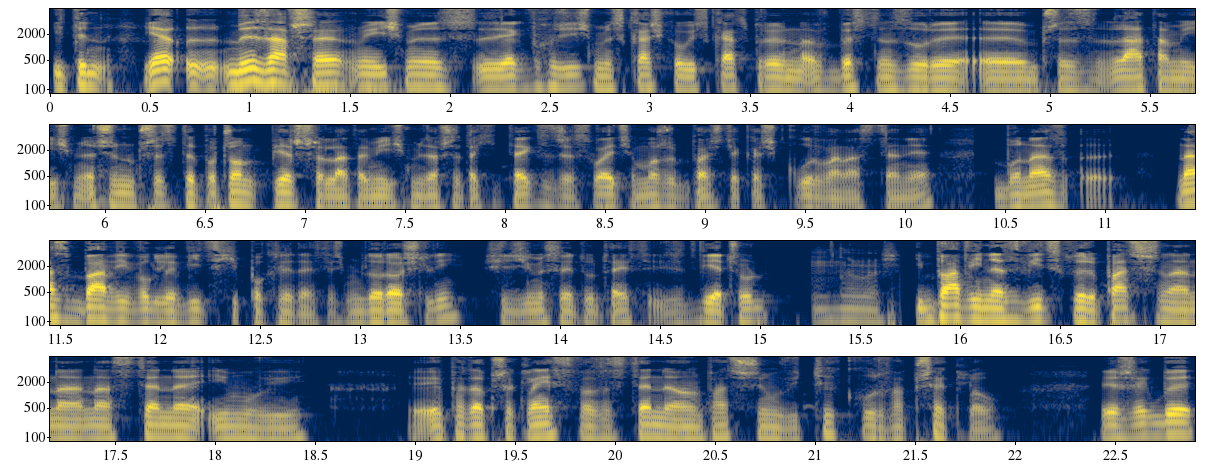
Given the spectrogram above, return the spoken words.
i ten, ja, my zawsze mieliśmy, jak wychodziliśmy z Kaśką i z Kacprem w bez cenzury, y, przez lata mieliśmy, znaczy no, przez te początki, pierwsze lata mieliśmy zawsze taki tekst, że słuchajcie, może paść jakaś kurwa na scenie, bo nas, y, nas bawi w ogóle widz hipokryta. Jesteśmy dorośli, siedzimy sobie tutaj, jest wieczór No i bawi nas widz, który patrzy na, na, na scenę i mówi, jak pada przekleństwo ze sceny, a on patrzy i mówi, ty kurwa, przeklął. Wiesz, jakby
